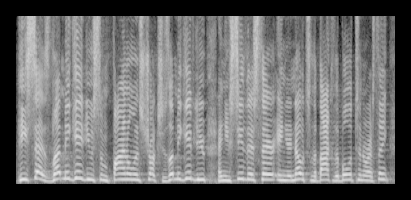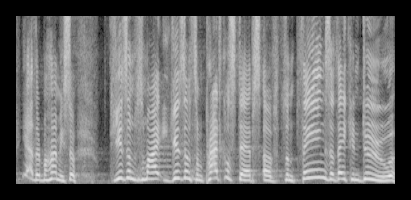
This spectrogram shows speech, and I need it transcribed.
he says, Let me give you some final instructions. Let me give you, and you see this there in your notes in the back of the bulletin, or I think, yeah, they're behind me. So he gives them some, gives them some practical steps of some things that they can do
